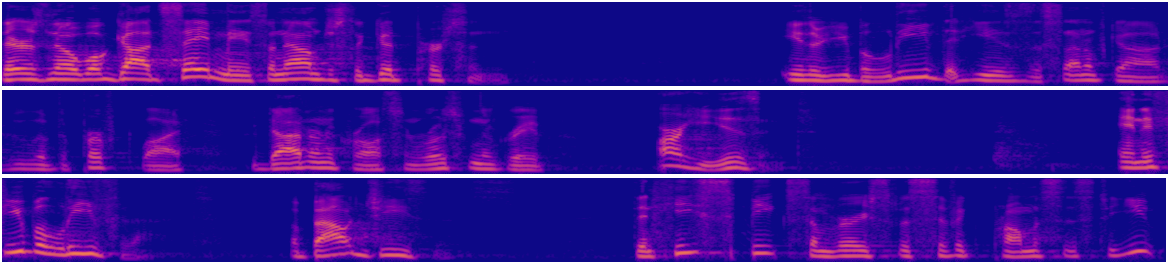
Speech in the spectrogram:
There's no, well, God saved me, so now I'm just a good person. Either you believe that he is the Son of God who lived a perfect life, who died on a cross and rose from the grave, or he isn't. And if you believe that about Jesus, then he speaks some very specific promises to you. Do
